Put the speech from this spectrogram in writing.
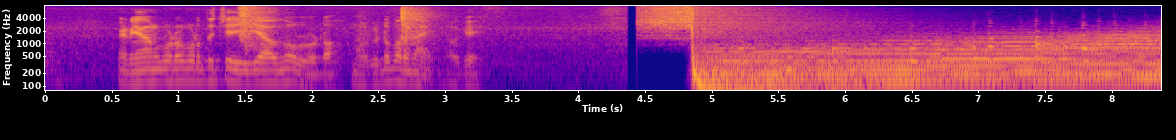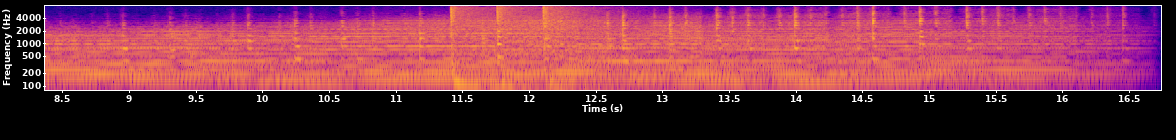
വേണമെങ്കിൽ നമുക്ക് ഇവിടെ കൊടുത്ത് ചെയ്യാവുന്നേ ഉള്ളൂ കേട്ടോ നോക്കിയിട്ട് പറഞ്ഞാൽ മതി. ഓക്കെ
